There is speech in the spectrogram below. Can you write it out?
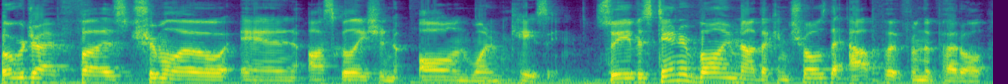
overdrive, fuzz, tremolo, and oscillation all in one casing. So you have a standard volume knob that controls the output from the pedal,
